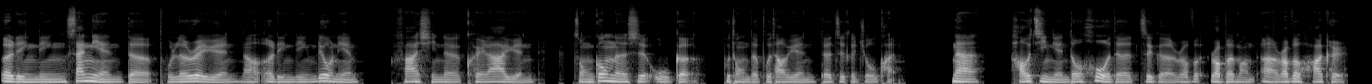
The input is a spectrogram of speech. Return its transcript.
二零零三年的普勒瑞园，然后二零零六年发行的奎拉园，总共呢是五个不同的葡萄园的这个酒款。那好几年都获得这个 Robert Robert 芒啊 Robert Parker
